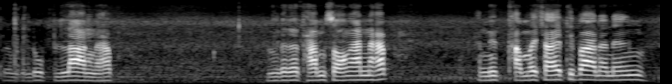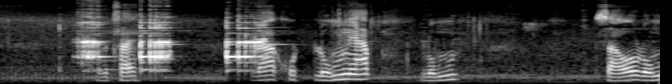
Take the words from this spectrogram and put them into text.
เริ่มเป็นรูปเป็นร่างนะครับมันก็จะทำสองอันนะครับ อันนี้ทำไว้ใช้ที่บ้านอันหนึงใช้แล้วขุดหลุมเนี่ยครับ หลุม เสาหลุม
